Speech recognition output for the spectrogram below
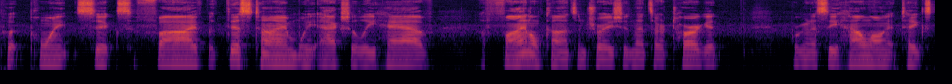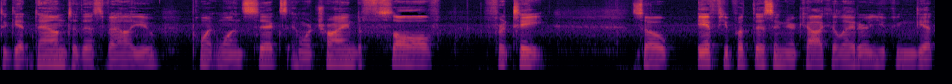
put 0.65, but this time we actually have a final concentration, that's our target. We're going to see how long it takes to get down to this value, 0.16, and we're trying to solve for t. So if you put this in your calculator, you can get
